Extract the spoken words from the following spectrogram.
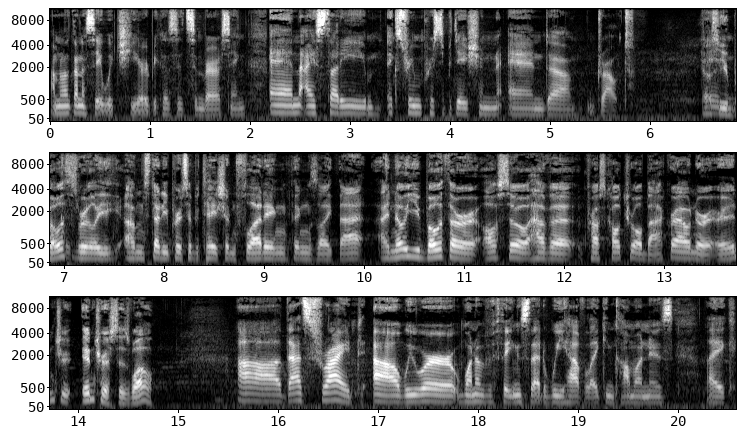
I'm not going to say which year because it's embarrassing. And I study extreme precipitation and uh, drought. Yeah, so you both really um, study precipitation, flooding, things like that. I know you both are also have a cross cultural background or, or inter- interest as well. Uh, that's right. Uh, we were one of the things that we have like in common is like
